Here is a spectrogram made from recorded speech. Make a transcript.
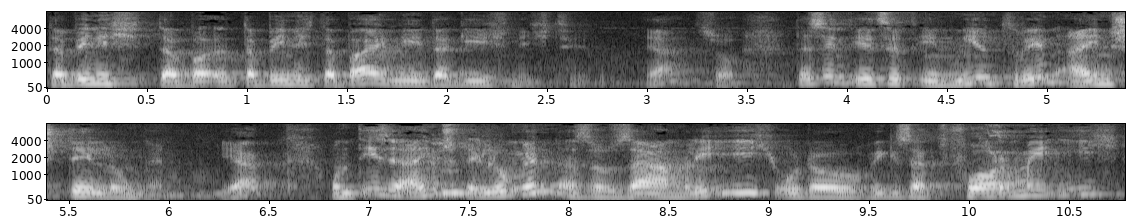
da bin ich dabei, da bin ich dabei, nee, da gehe ich nicht hin. Ja, so. Das sind jetzt in mir drin Einstellungen. Ja, und diese Einstellungen, also sammle ich oder wie gesagt forme ich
